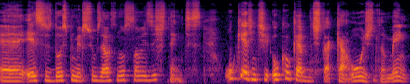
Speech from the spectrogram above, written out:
é, esses dois primeiros filmes elas não são existentes. O que a gente, o que eu quero destacar hoje também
